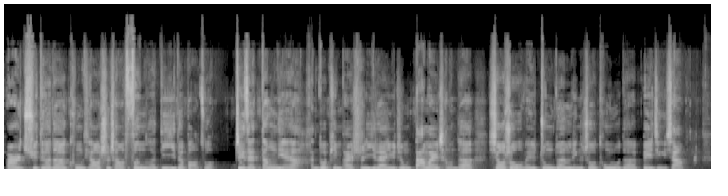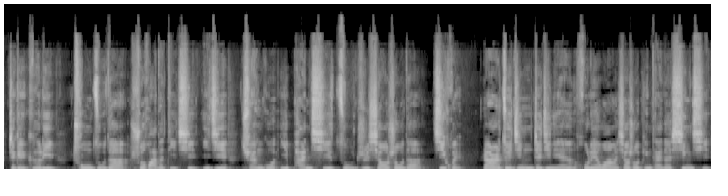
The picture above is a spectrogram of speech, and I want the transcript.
而取得的空调市场份额第一的宝座。这在当年啊，很多品牌是依赖于这种大卖场的销售为终端零售通路的背景下，这给格力充足的说话的底气，以及全国一盘棋组织销售的机会。然而，最近这几年，互联网销售平台的兴起、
